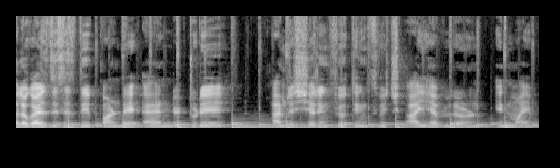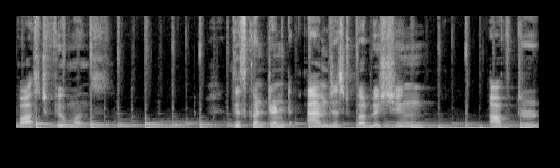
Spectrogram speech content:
Hello guys, this is Deep Pandey and today I'm just sharing few things which I have learned in my past few months. This content I'm just publishing after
